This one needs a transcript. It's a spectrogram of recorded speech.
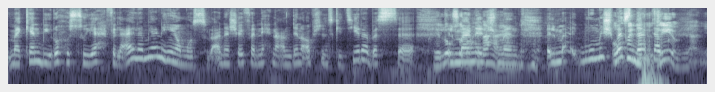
مكان بيروحوا السياح في العالم يعني هي مصر أنا شايفة إن إحنا عندنا options كتيرة بس آه ال management يعني. الم... ومش بس ده يعني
